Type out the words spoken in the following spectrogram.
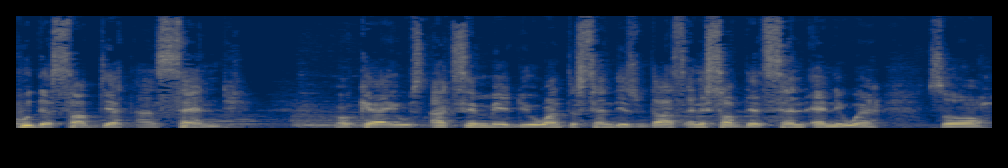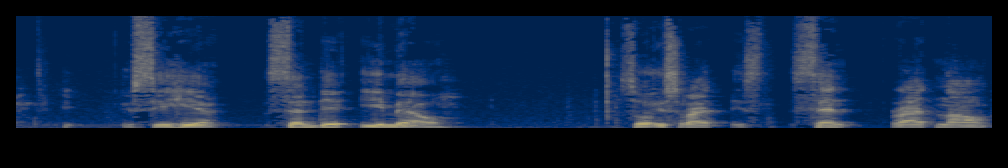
put the subject and send okay? It was asking me do you want to send this without any subject? Send anywhere. So you see here send the email. So it's right it's sent right now.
